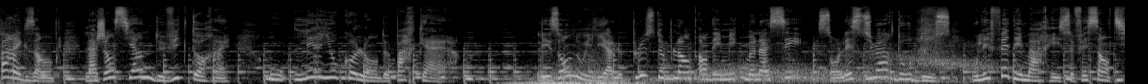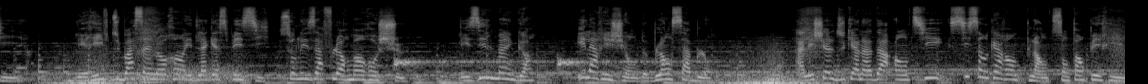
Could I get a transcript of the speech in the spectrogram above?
Par exemple, la gentiane de Victorin ou l'ériocolon de Parker. Les zones où il y a le plus de plantes endémiques menacées sont l'estuaire d'eau douce, où l'effet des marées se fait sentir, les rives du Bas-Saint-Laurent et de la Gaspésie, sur les affleurements rocheux, les îles Mingan et la région de Blanc-Sablon. À l'échelle du Canada entier, 640 plantes sont en péril,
